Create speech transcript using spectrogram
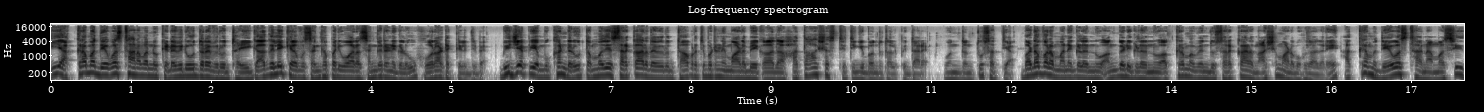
ಈ ಅಕ್ರಮ ದೇವಸ್ಥಾನವನ್ನು ಕೆಡವಿರುವುದರ ವಿರುದ್ಧ ಈಗಾಗಲೇ ಕೆಲವು ಸಂಘ ಪರಿವಾರ ಸಂಘಟನೆಗಳು ಹೋರಾಟಕ್ಕಿಳಿದಿವೆ. ಬಿಜೆಪಿಯ ಮುಖಂಡರು ತಮ್ಮದೇ ಸರ್ಕಾರದ ವಿರುದ್ಧ ಪ್ರತಿಭಟನೆ ಮಾಡಬೇಕಾದ ಹತಾಶ ಸ್ಥಿತಿಗೆ ಬಂದು ತಲುಪಿದ್ದಾರೆ. ಒಂದಂತೂ ಸತ್ಯ. ಬಡವರ ಮನೆಗಳನ್ನು, ಅಂಗಡಿಗಳನ್ನು ಅಕ್ರಮವೆಂದು ಸರ್ಕಾರ ನಾಶ ಮಾಡಬಹುದಾದರೆ ಅಕ್ರಮ ದೇವಸ್ಥಾನ ಮಸೀದಿ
